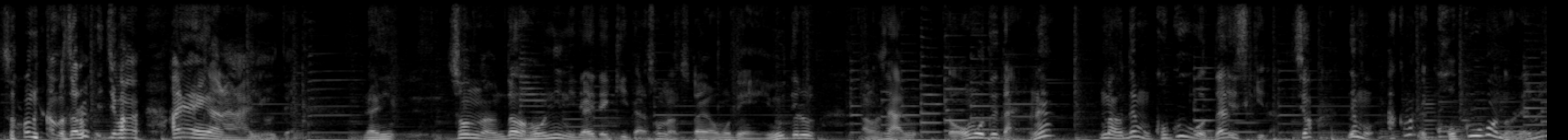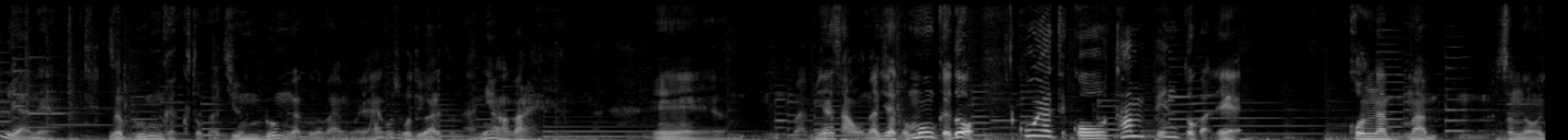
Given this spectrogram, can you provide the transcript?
そんなんもそれが一番早いがな、言うて。何そんなん、だから本人に大体聞いたらそんなん伝え思てへん言うてる可能性あると思ってたんよね。まあでも国語大好きなんですよ。でもあくまで国語のレベルやねその文学とか純文学とかもややこしいこと言われても何は分からへん。えー、まあ皆さん同じだと思うけど、こうやってこう短編とかで、こんな、まあ、その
